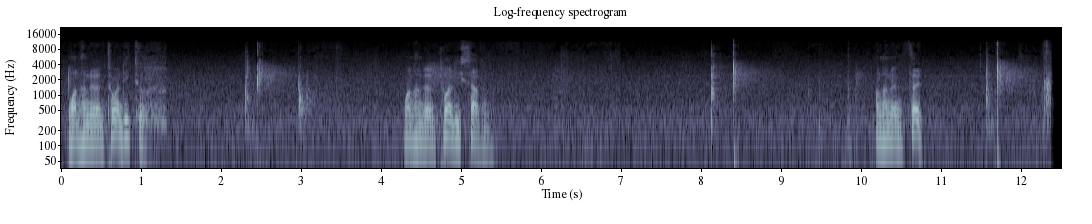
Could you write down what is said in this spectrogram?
122, 127, 130.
